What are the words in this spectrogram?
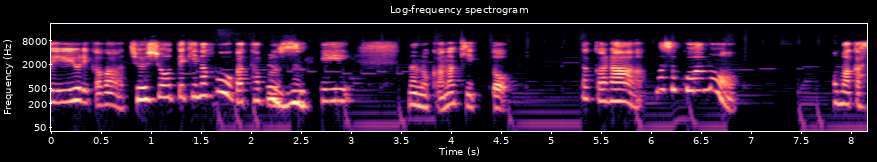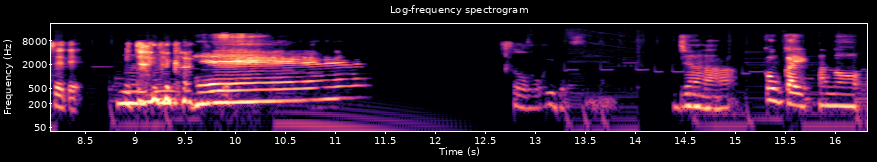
っていうよりかは、抽象的な方が多分好きなのかな、うんうん、きっと。だから、まあ、そこはもう、お任せで、みたいな感じで。へー。そう。いいですね。じゃあ、うん、今回、あの、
